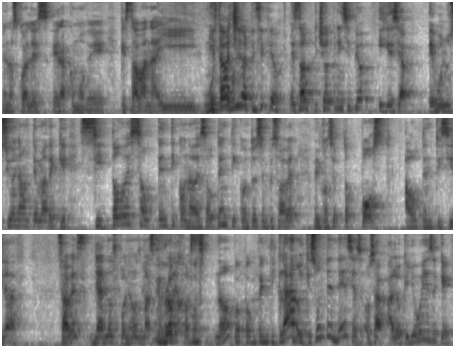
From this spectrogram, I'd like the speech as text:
en los cuales era como de que estaban ahí. y estaba chido al principio. Estaba chido al principio y decía, evoluciona un tema de que si todo es auténtico, nada es auténtico. Entonces empezó a ver el concepto post autenticidad. ¿Sabes? Ya nos ponemos más complejos, ¿no? Pop auténtico. Claro, y que son tendencias. O sea, a lo que yo voy es de que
